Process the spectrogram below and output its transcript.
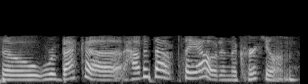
So, Rebecca, how does that play out in the curriculum?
